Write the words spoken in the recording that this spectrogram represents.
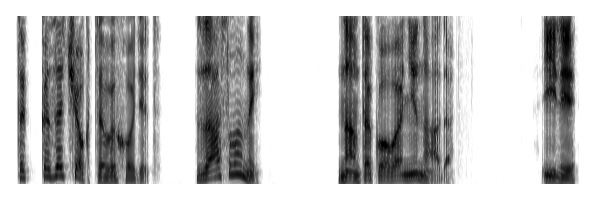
Так казачок-то выходит, засланный. Нам такого не надо. Или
